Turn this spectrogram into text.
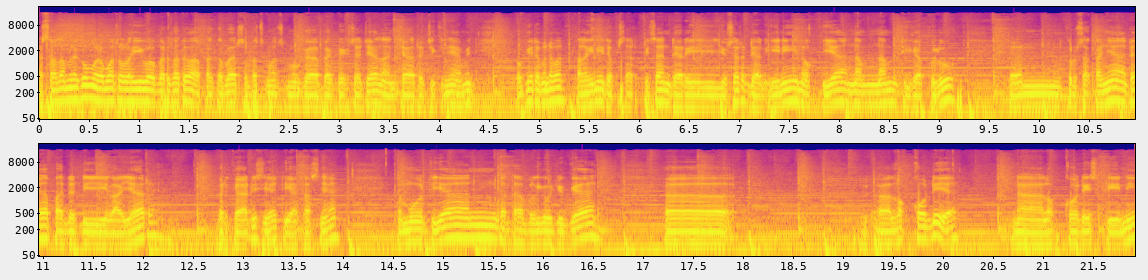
Assalamualaikum warahmatullahi wabarakatuh. Apa kabar sobat semua? Semoga baik-baik saja lancar rezekinya amin. Oke teman-teman kali ini dapat servisan dari user dan ini Nokia 6630 dan kerusakannya ada pada di layar bergaris ya di atasnya. Kemudian kata beliau juga uh, uh, lock kode ya. Nah lock kode seperti ini.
